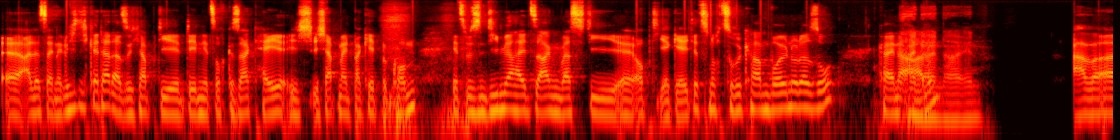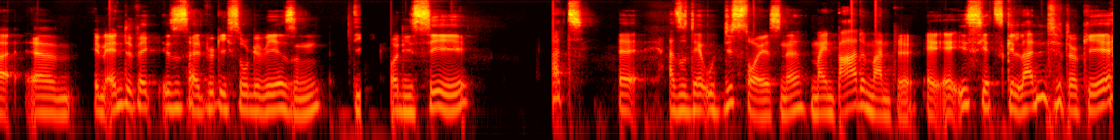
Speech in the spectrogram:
äh, alles seine Richtigkeit hat. Also ich habe denen jetzt auch gesagt, hey, ich, ich habe mein Paket bekommen. Jetzt müssen die mir halt sagen, was die, äh, ob die ihr Geld jetzt noch zurückhaben wollen oder so. Keine Nein, Ahnung. nein, nein. Aber ähm, im Endeffekt ist es halt wirklich so gewesen, die Odyssee hat, äh, also der Odysseus, ne, mein Bademantel, er, er ist jetzt gelandet, okay?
